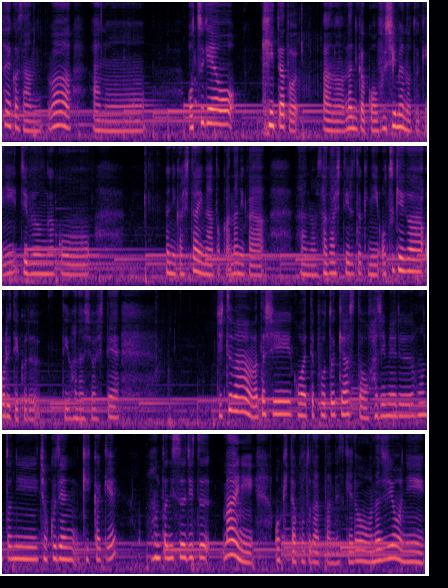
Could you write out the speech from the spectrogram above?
さやかさんはあのお告げを聞いたとあの何かこう節目の時に自分がこう何かしたいなとか何かあの探している時にお告げが降りてくるっていう話をして実は私こうやってポッドキャストを始める本当に直前きっかけ本当に数日前に起きたことだったんですけど同じように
